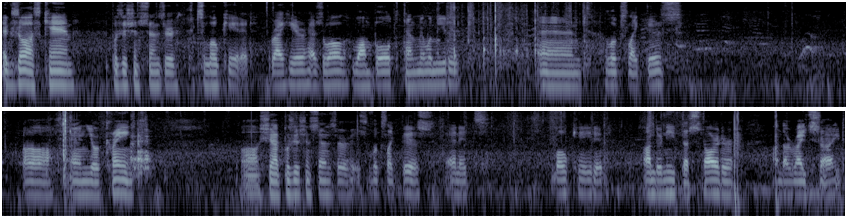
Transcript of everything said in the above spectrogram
exhaust cam position sensor, it's located right here as well. One bolt, 10 millimeter and looks like this. Uh, and your crank uh, shaft position sensor it looks like this and it's located underneath the starter on the right side.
